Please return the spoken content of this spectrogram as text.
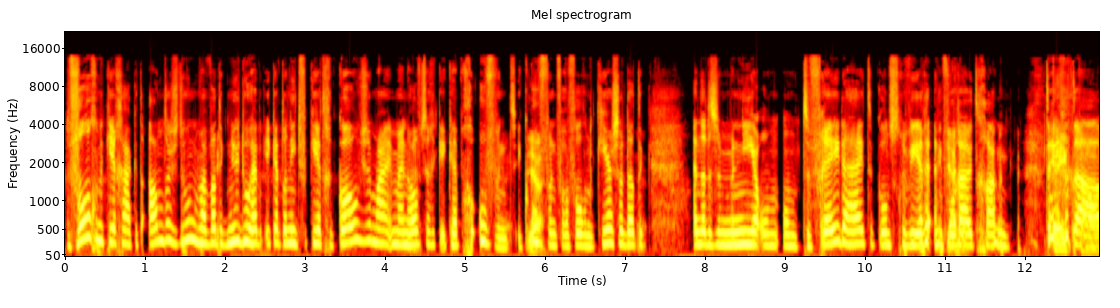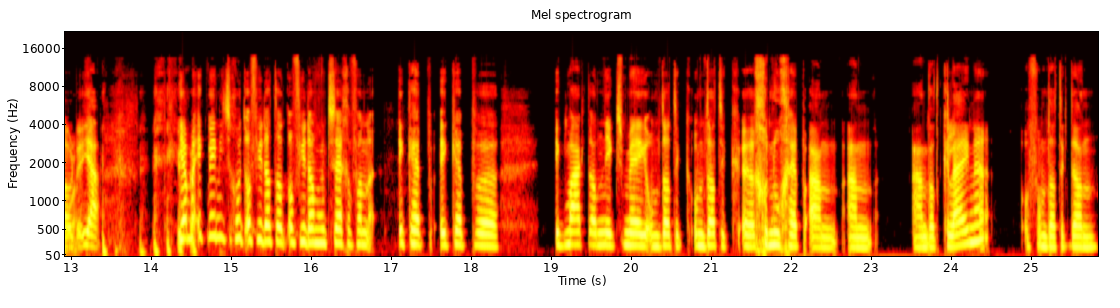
de volgende keer ga ik het anders doen. Maar wat ik nu doe, heb ik, ik heb dan niet verkeerd gekozen... maar in mijn hoofd zeg ik, ik heb geoefend. Ik oefen voor een volgende keer, zodat ik... En dat is een manier om, om tevredenheid te construeren... en vooruitgang tegen te houden. Ja. ja, maar ik weet niet zo goed of je, dat dan, of je dan moet zeggen van... ik heb... Ik heb uh, ik maak dan niks mee omdat ik, omdat ik uh, genoeg heb aan, aan, aan dat kleine. Of omdat ik dan...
